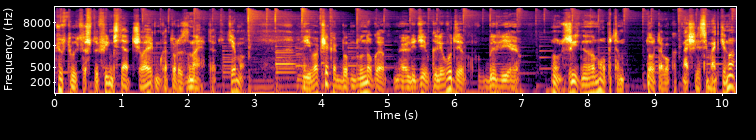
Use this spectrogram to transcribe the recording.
чувствуется, что фильм снят человеком, который знает эту тему. И вообще, как бы, много людей в Голливуде были ну, с жизненным опытом до того, как начали снимать кино.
